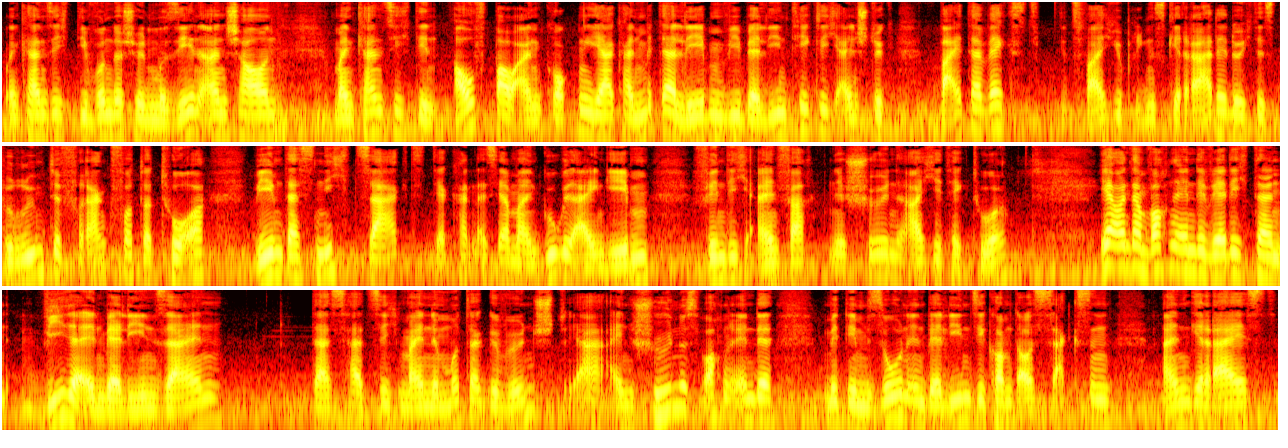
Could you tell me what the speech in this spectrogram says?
Man kann sich die wunderschönen Museen anschauen. Man kann sich den Aufbau angucken. Ja, kann miterleben, wie Berlin täglich ein Stück weiter wächst. Jetzt fahre ich übrigens gerade durch das berühmte Frankfurter Tor. Wem das nicht sagt, der kann das ja mal in Google eingeben. Finde ich einfach eine schöne Architektur. Ja, und am Wochenende werde ich dann wieder in Berlin sein. Das hat sich meine Mutter gewünscht. Ja, ein schönes Wochenende mit dem Sohn in Berlin. Sie kommt aus Sachsen angereist.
